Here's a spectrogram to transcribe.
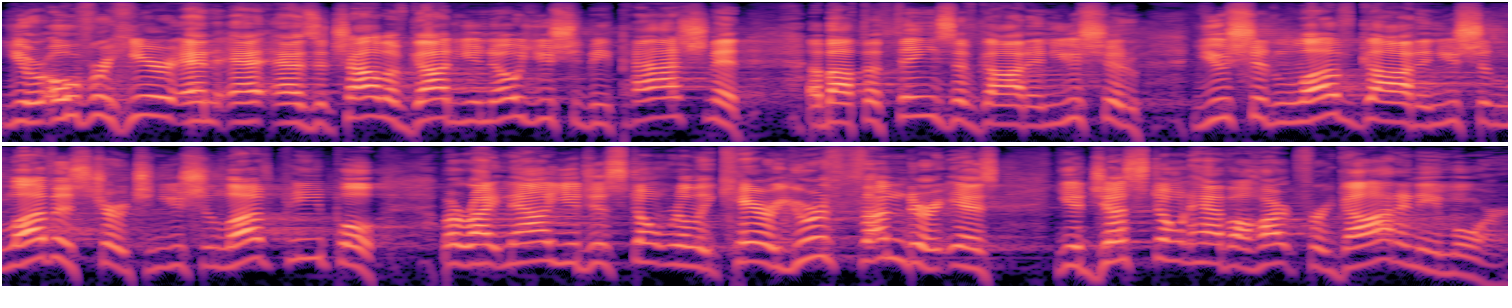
you're over here and a, as a child of god you know you should be passionate about the things of god and you should, you should love god and you should love his church and you should love people. But right now you just don't really care. Your thunder is you just don't have a heart for god anymore.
